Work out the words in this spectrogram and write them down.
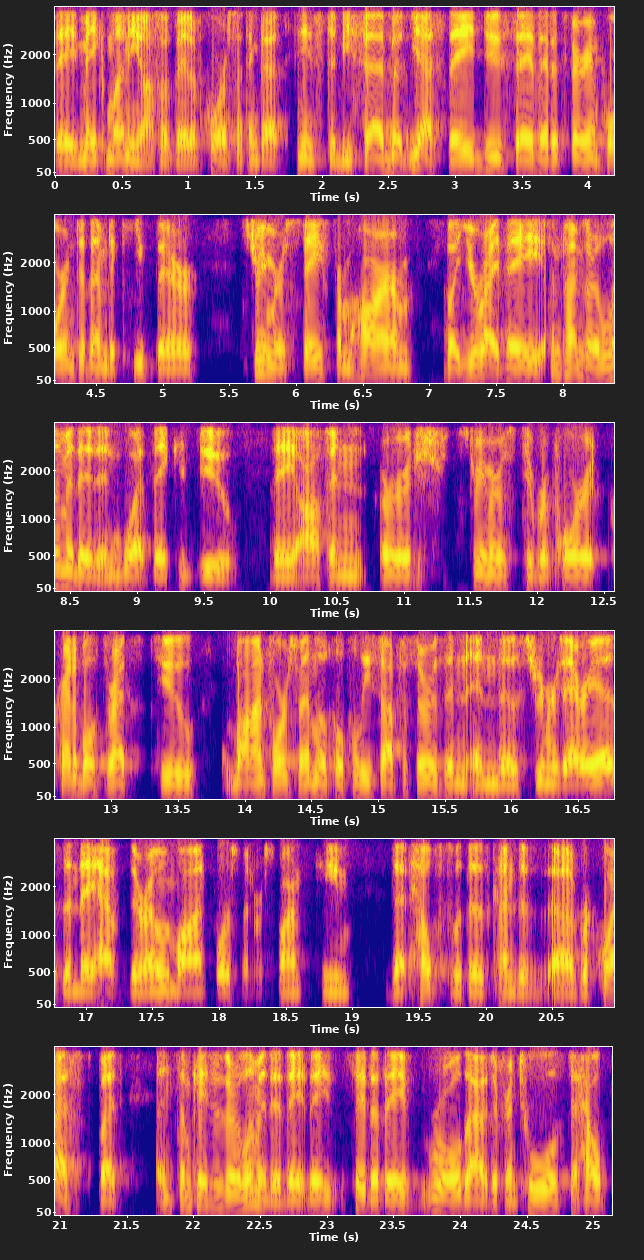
they make money off of it. Of course, I think that needs to be said. But yes, they do say that it's very important to them to keep their streamers safe from harm. But you're right, they sometimes are limited in what they can do. They often urge streamers to report credible threats to law enforcement and local police officers in, in those streamers' areas, and they have their own law enforcement response team that helps with those kinds of uh, requests. But in some cases, they're limited. They, they say that they've rolled out different tools to help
